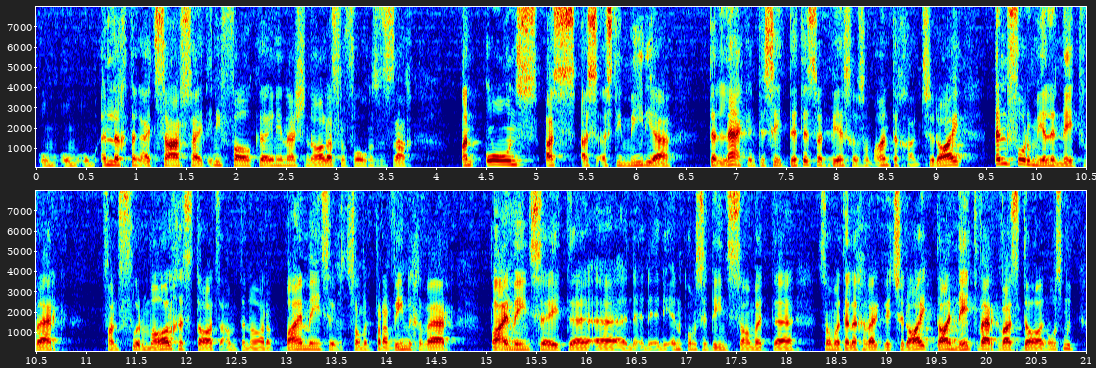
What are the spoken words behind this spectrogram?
om om om inligting uit SARS uit en die valke en die nasionale vervolgingsgesag aan ons as as as die media te lek en te sê dit is wat besig is om aan te gaan. So daai informele netwerk van voormalige staatsamptenare, baie mense het saam met Pravin gewerk, baie ja. mense het uh, uh, in in in die inkomste diens saam met uh, saam met hulle gewerk. Weet so daai daai netwerk was daar en ons moet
